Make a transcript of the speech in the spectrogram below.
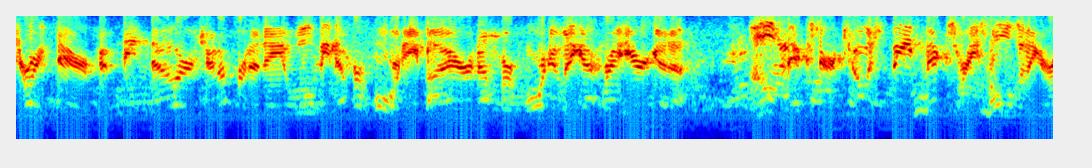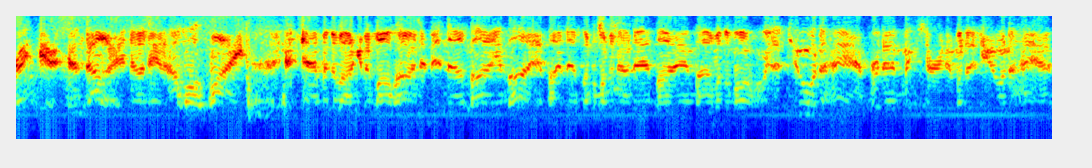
finish right there. Fifteen dollars Jennifer today will be number forty. Buyer number forty. What do you got right here? Got a little mixer, two speed mixer. He's holding it right there. Ten dollars on I'm on five? It's happened about about five. It's not five. Five. Five. Five. Five. Five. Five. Five. With a two and a half for that mixer. It's about a two and a half.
